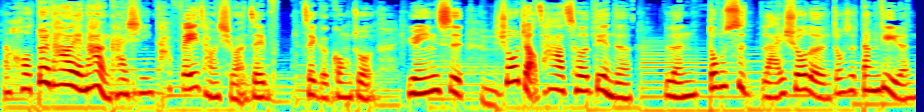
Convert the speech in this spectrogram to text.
然后对他而言，他很开心，他非常喜欢这这个工作。原因是修脚踏车店的人都是来修的人，都是当地人。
